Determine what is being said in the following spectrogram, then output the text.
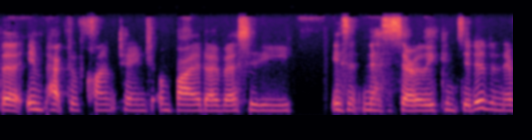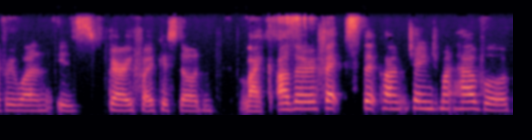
the impact of climate change on biodiversity isn't necessarily considered and everyone is very focused on like other effects that climate change might have or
